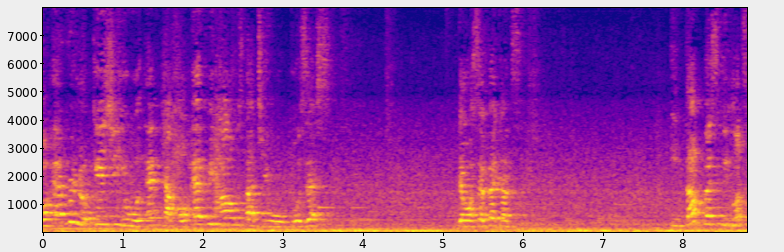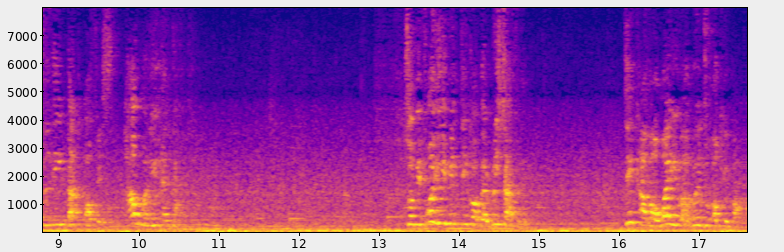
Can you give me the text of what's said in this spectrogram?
For every location you will enter or every house that you will possess, there was a vacancy. If that person did not leave that office, how will you enter? So before you even think of the reshuffling, think about where you are going to occupy.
